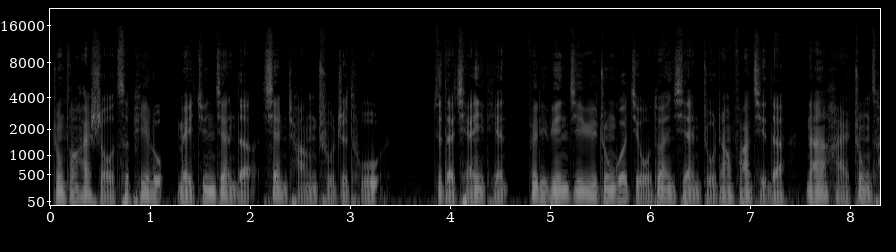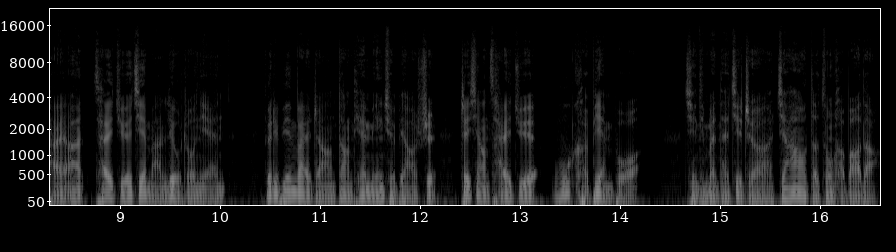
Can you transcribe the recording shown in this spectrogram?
中方还首次披露美军舰的现场处置图。就在前一天，菲律宾基于中国九段线主张发起的南海仲裁案裁决届满六周年。菲律宾外长当天明确表示，这项裁决无可辩驳。请听本台记者加奥的综合报道。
